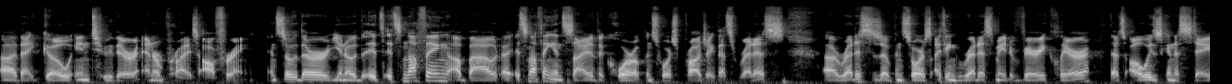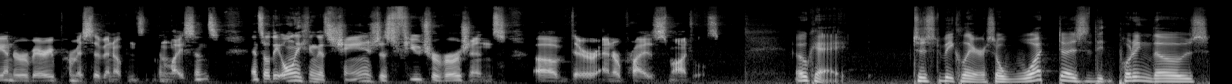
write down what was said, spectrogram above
uh, that go into their enterprise offering. And so they're, you know, it's, it's nothing about, it's nothing inside of the core open source project that's Redis. Uh, Redis is open source. I think Redis made it very clear that's always going to stay under a very permissive and open and license. And so the only thing that's changed is future versions of their enterprise modules. Okay. Just to be clear, so what does the, putting those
